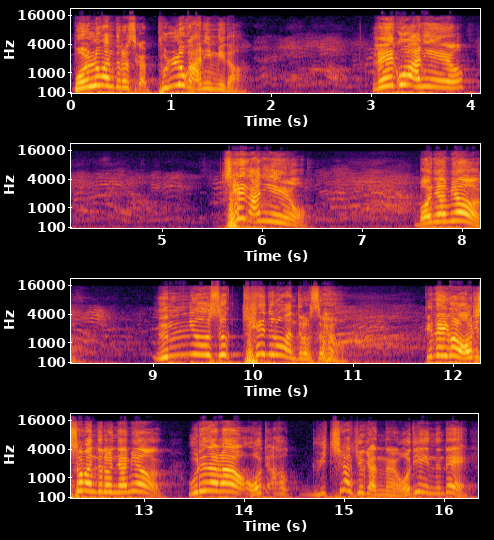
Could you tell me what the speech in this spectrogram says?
뭘로 만들었을까요? 블록 아닙니다. 레고 아니에요. 책 아니에요. 뭐냐면 음료수 캔으로 만들었어요. 근데 이걸 어디서 만들었냐면 우리나라 어디 아, 위치가 기억이 안 나요. 어디에 있는데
